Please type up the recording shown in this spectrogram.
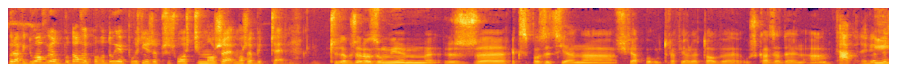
prawidłowej odbudowy powoduje później, że w przyszłości może, może być czerniak. Czy dobrze rozumiem, że ekspozycja na światło ultrafioletowe uszkadza DNA? Tak, I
